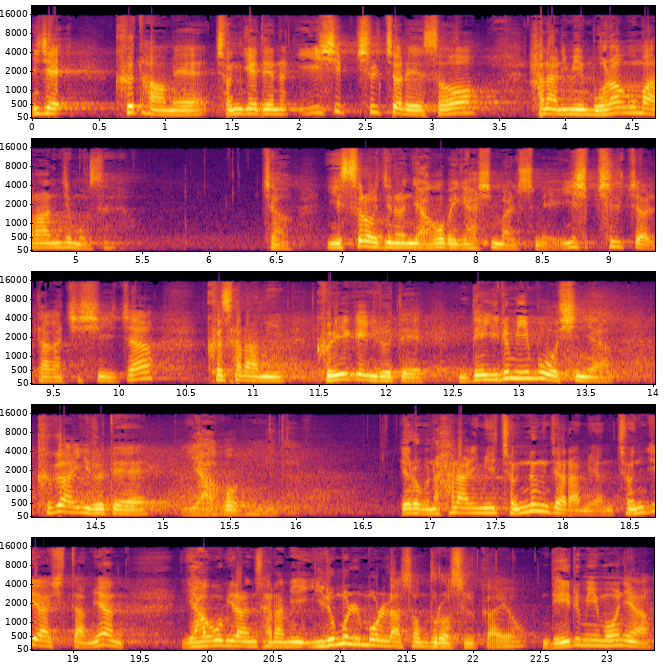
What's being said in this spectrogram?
이제 그 다음에 전개되는 27절에서 하나님이 뭐라고 말하는지 보세요. 자, 이 쓰러지는 야곱에게 하신 말씀이에요. 27절 다 같이 시작. 그 사람이 그에게 이르되 내 이름이 무엇이냐? 그가 이르되 야곱입니다. 여러분 하나님이 전능자라면 전지하시다면 야곱이라는 사람이 이름을 몰라서 물었을까요? 내 이름이 뭐냐?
